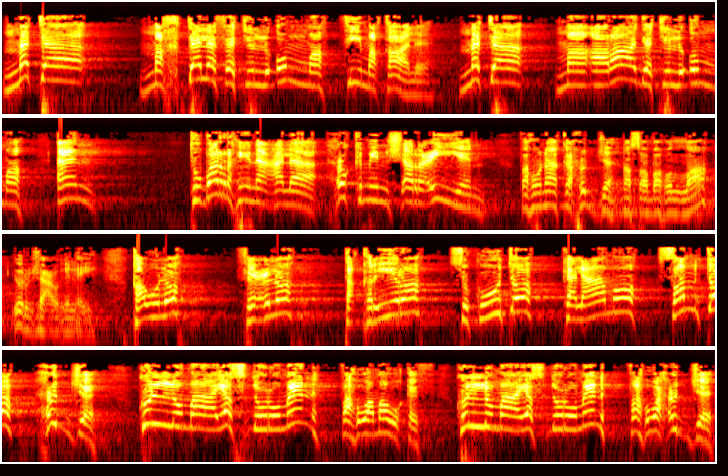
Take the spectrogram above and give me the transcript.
متى ما اختلفت الأمة في مقالة متى ما أرادت الأمة أن تبرهن على حكم شرعي فهناك حجة نصبه الله يرجع إليه. قوله فعله تقريره سكوته كلامه صمته حجه. كل ما يصدر منه فهو موقف. كل ما يصدر منه فهو حجة.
